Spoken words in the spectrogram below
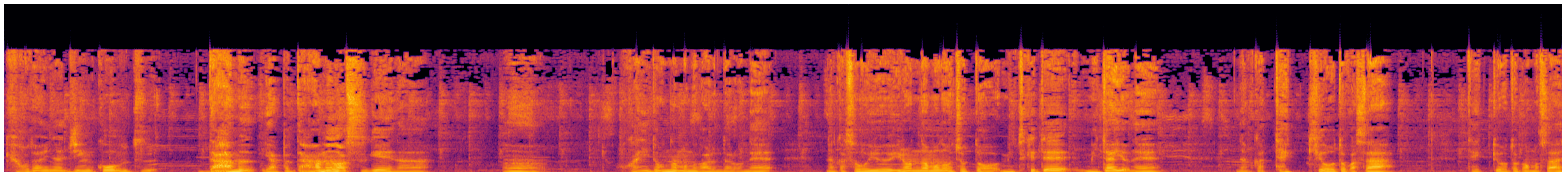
巨大な人工物、ダム。やっぱダムはすげえな。うん。他にどんなものがあるんだろうね。なんかそういういろんなものをちょっと見つけてみたいよね。なんか鉄橋とかさ、鉄橋とかもさ、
